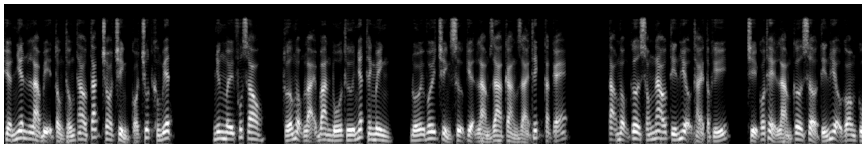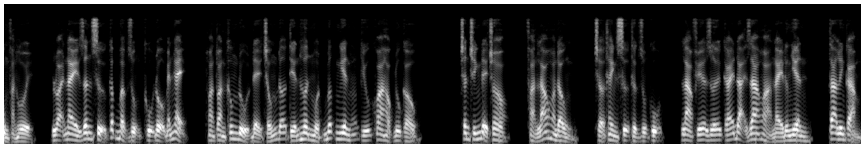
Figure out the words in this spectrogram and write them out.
Hiển nhiên là bị tổng thống thao tác cho chỉnh có chút không biết. Nhưng mấy phút sau, hứa mộng lại ban bố thứ nhất thanh minh, đối với chỉnh sự kiện làm ra càng giải thích cặn kẽ. Tạo mộng cơ sóng nao tín hiệu thải tập khí, chỉ có thể làm cơ sở tín hiệu gom cùng phản hồi, loại này dân sự cấp bậc dụng cụ độ bén nhạy, hoàn toàn không đủ để chống đỡ tiến hơn một bước nghiên cứu khoa học nhu cầu. Chân chính để cho, phản lão hoàn đồng, trở thành sự thực dụng cụ, là phía dưới cái đại gia hỏa này đương nhiên, ta linh cảm,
